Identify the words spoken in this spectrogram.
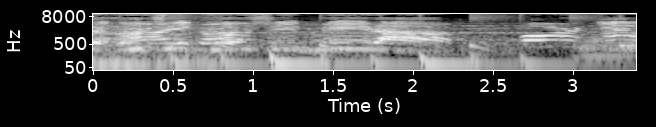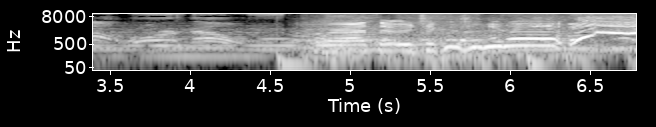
The Uchikoshi meetup! Or else. We're at the Uchikoshi meetup.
